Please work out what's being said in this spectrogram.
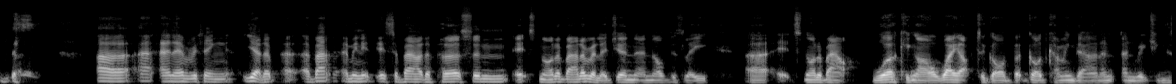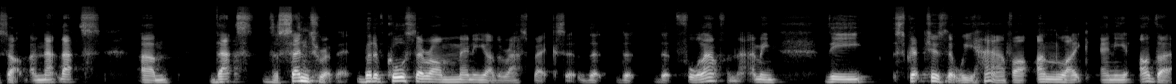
uh, and everything, yeah, about, I mean, it, it's about a person, it's not about a religion. And obviously, uh, it's not about working our way up to God, but God coming down and, and reaching us up. And that, that's, um, that's the center of it. But of course, there are many other aspects that, that, that, fall out from that. I mean, the scriptures that we have are unlike any other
